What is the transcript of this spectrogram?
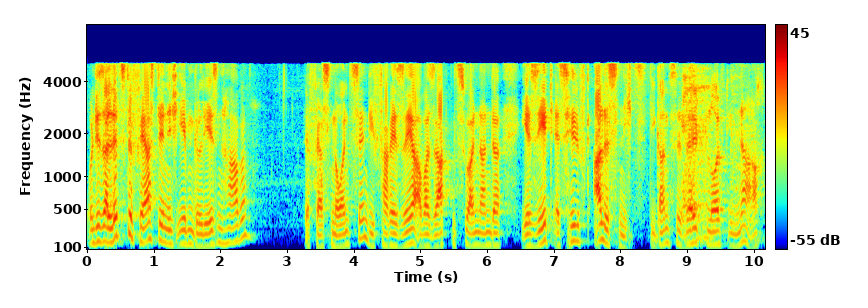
Und dieser letzte Vers, den ich eben gelesen habe, der Vers 19, die Pharisäer aber sagten zueinander, ihr seht, es hilft alles nichts, die ganze Welt läuft ihm nach,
